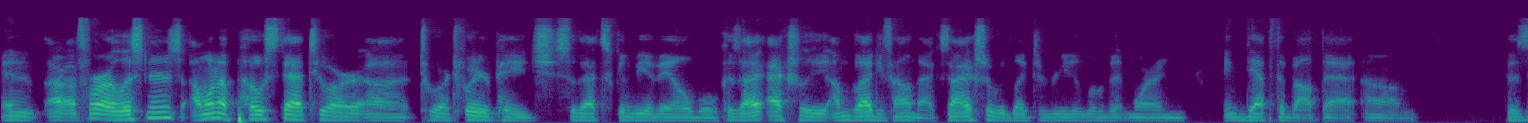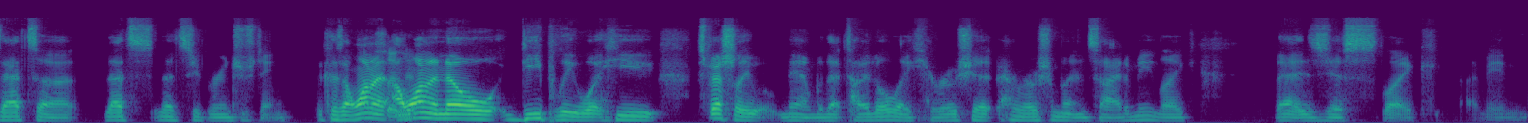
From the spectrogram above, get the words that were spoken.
and uh, for our listeners, I want to post that to our uh, to our Twitter page, so that's gonna be available. Because I actually, I'm glad you found that, because I actually would like to read a little bit more in in depth about that. Um, because that's uh that's that's super interesting because I want to I want to know deeply what he, especially man with that title like Hiroshima Hiroshima inside of me, like that is just like I mean,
